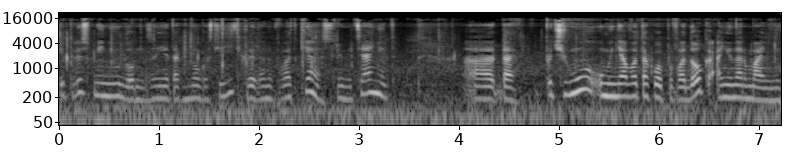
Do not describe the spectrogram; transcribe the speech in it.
И плюс мне неудобно за ней так много следить, когда на поводке она все время тянет. А, да, почему у меня вот такой поводок, а не нормальный?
